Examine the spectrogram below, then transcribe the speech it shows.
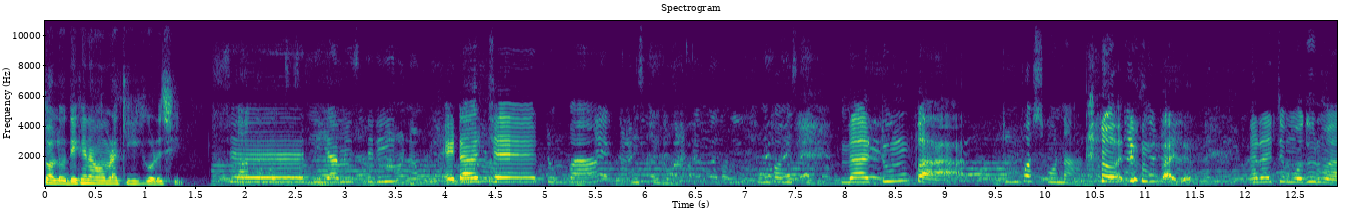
চলো দেখে নাও আমরা কী কী করেছি। দিয়া মিস্ত্রি এটা হচ্ছে টুম্পা মিস্ত্রি। টুম্পা মিস্ত্রি। না টুম্পা। টুম্পা সোনা। টুম্পা এটা হচ্ছে মধুর মা।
